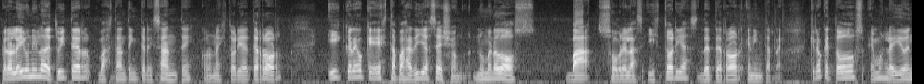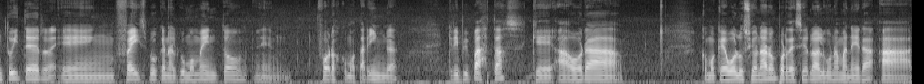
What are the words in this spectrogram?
pero leí un hilo de Twitter bastante interesante con una historia de terror y creo que esta pajarilla session número 2 va sobre las historias de terror en Internet. Creo que todos hemos leído en Twitter, en Facebook en algún momento, en foros como Taringa, creepypastas que ahora como que evolucionaron, por decirlo de alguna manera, a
